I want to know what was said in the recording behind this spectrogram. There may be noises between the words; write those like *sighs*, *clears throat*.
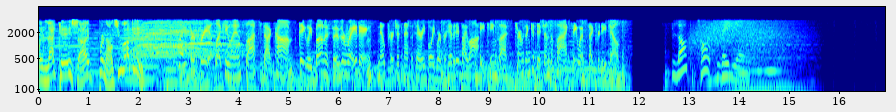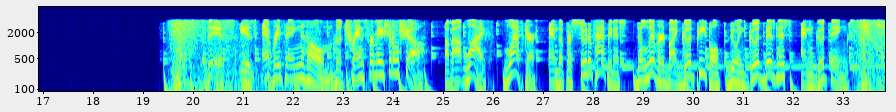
In that case, I pronounce you lucky. Play for free at LuckyLandSlots.com. Daily bonuses are waiting. No purchase necessary. Void where prohibited by law. 18 plus. Terms and conditions apply. See website for details. Blog Talk Radio. This is Everything Home, the transformational show about life, laughter, and the pursuit of happiness delivered by good people doing good business and good things.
